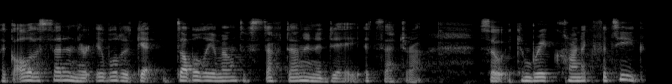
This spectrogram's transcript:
like all of a sudden they're able to get double the amount of stuff done in a day, etc. So it can break chronic fatigue.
